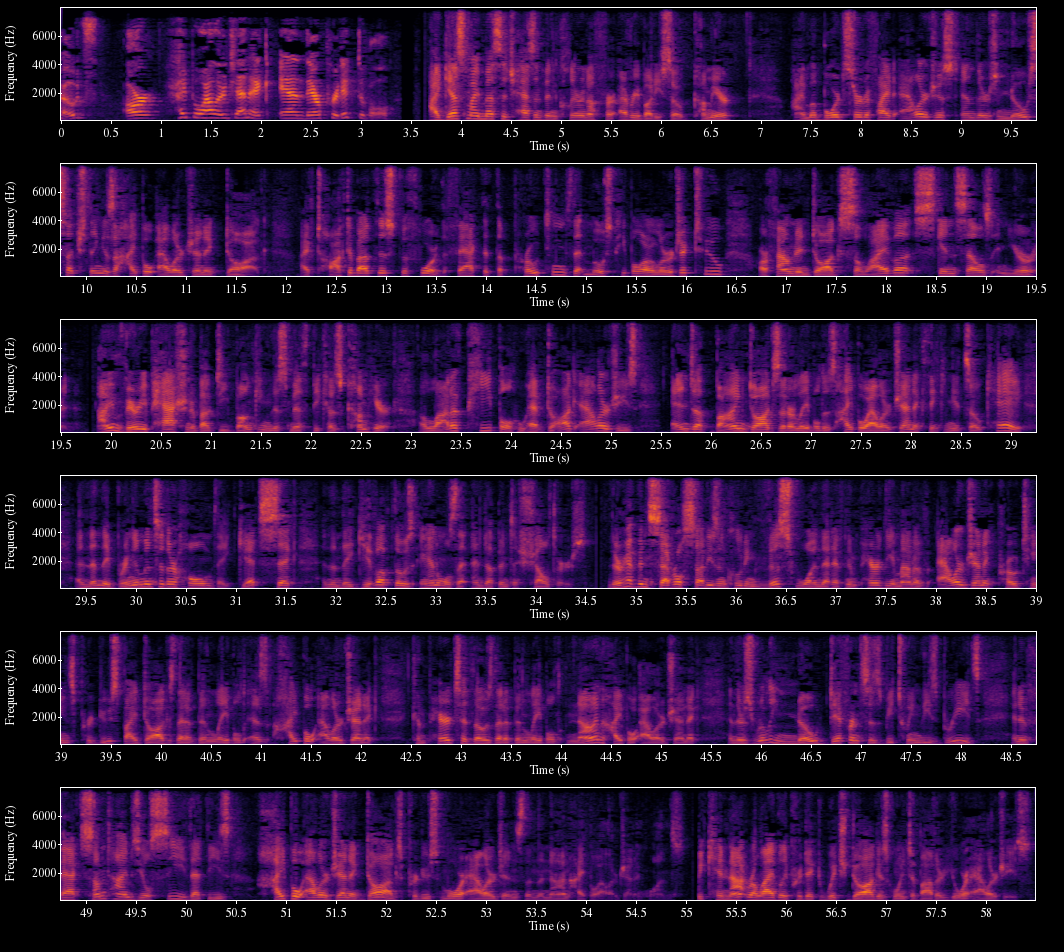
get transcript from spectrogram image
coats are hypoallergenic and they're predictable. I guess my message hasn't been clear enough for everybody, so come here. I'm a board certified allergist, and there's no such thing as a hypoallergenic dog. I've talked about this before the fact that the proteins that most people are allergic to are found in dog saliva, skin cells, and urine. I am very passionate about debunking this myth because come here, a lot of people who have dog allergies end up buying dogs that are labeled as hypoallergenic thinking it's okay and then they bring them into their home they get sick and then they give up those animals that end up into shelters there have been several studies including this one that have compared the amount of allergenic proteins produced by dogs that have been labeled as hypoallergenic compared to those that have been labeled non-hypoallergenic and there's really no differences between these breeds and in fact sometimes you'll see that these hypoallergenic dogs produce more allergens than the non-hypoallergenic ones. We cannot reliably predict which dog is going to bother your allergies.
